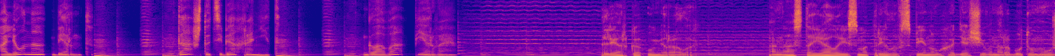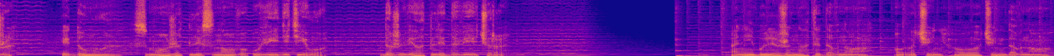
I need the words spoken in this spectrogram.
Алена Бернт. Та, что тебя хранит. Глава первая. Лерка умирала. Она стояла и смотрела в спину уходящего на работу мужа и думала, сможет ли снова увидеть его, доживет ли до вечера. Они были женаты давно, очень, очень давно.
